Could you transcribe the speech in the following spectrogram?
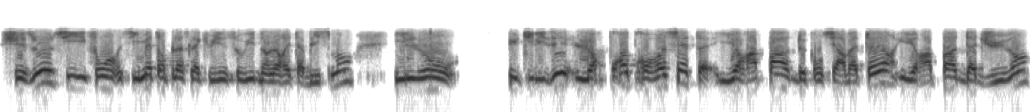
chez eux, s'ils mettent en place la cuisine sous vide dans leur établissement, ils vont utiliser leurs propres recettes. Il n'y aura pas de conservateur, il n'y aura pas d'adjuvant.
